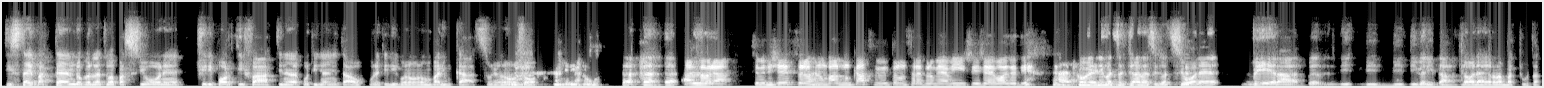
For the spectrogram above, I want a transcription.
ti stai battendo per la tua passione, ci riporti i fatti nella quotidianità, oppure ti dicono non vali un cazzo, cioè, non lo so, chiedi tu. allora, se mi dicessero che non valgo un cazzo, di tutto non sarebbero miei amici, cioè voglio dire... Ecco, vedi, questa è già una situazione vera eh, di, di, di, di, verità. No, dai, era una battuta.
